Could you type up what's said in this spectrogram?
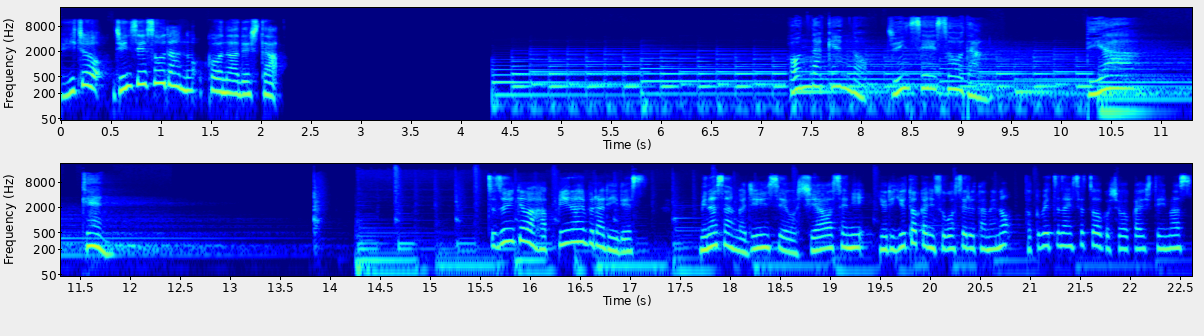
以上、人生相談のコーナーでした。本田健の人生相談。 Dear健。続いてはハッピーライブラリーです。皆さんが人生を幸せにより豊かに過ごせるための特別な一冊をご紹介しています。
